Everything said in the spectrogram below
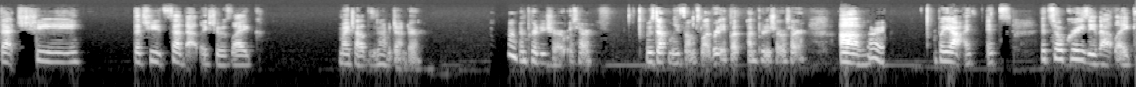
that she that she said that like she was like, my child doesn't have a gender. Hmm. I'm pretty sure it was her. It was definitely some celebrity, but I'm pretty sure it was her. Um, All right. but yeah, I, it's it's so crazy that like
